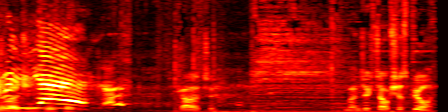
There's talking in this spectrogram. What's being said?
nie będzie nic wielkiego. Ciekawe czy będzie chciał się spiąć.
